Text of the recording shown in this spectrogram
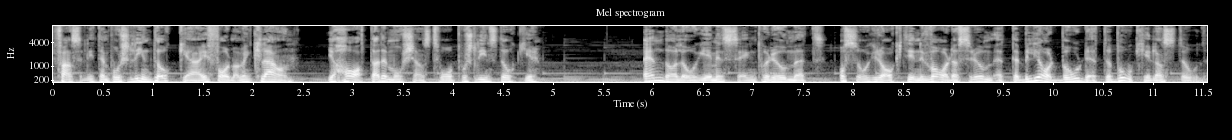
fanns en liten porslindocka i form av en clown. Jag hatade morsans två porslinsdockor. En dag låg jag i min säng på rummet och såg rakt in i vardagsrummet där biljardbordet och bokhyllan stod.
